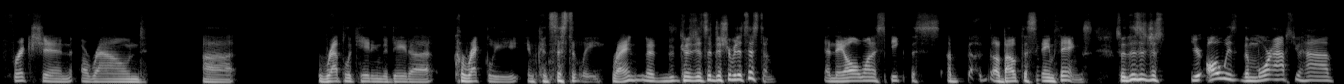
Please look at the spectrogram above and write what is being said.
friction around uh, replicating the data correctly and consistently, right? Because it's a distributed system and they all want to speak this about the same things. So this is just you're always the more apps you have,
